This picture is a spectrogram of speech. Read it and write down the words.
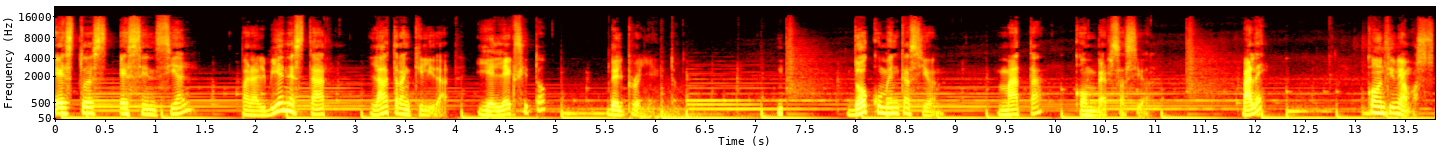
Esto es esencial para el bienestar, la tranquilidad y el éxito del proyecto. Documentación mata conversación. ¿Vale? Continuamos.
